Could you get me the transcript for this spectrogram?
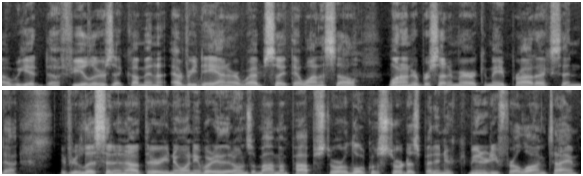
Uh, we get uh, feelers that come in every day on our website that want to sell 100% American-made products, and uh, if you're listening out there, you know anybody that owns a mom and pop store, a local store that's been in your community for a long time,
